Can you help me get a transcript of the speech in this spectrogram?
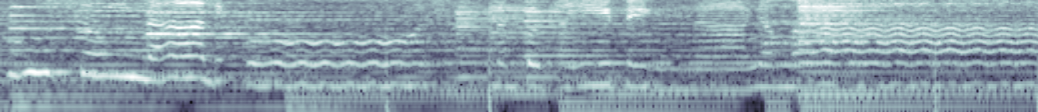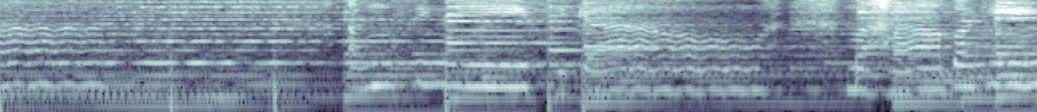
Pusong nalikos Ng pag-ibig Mahabaging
